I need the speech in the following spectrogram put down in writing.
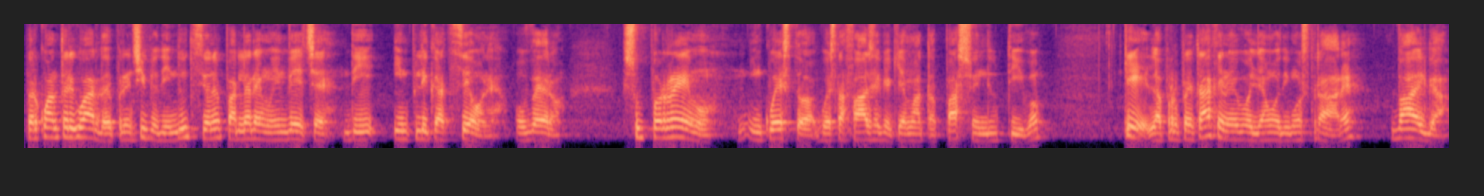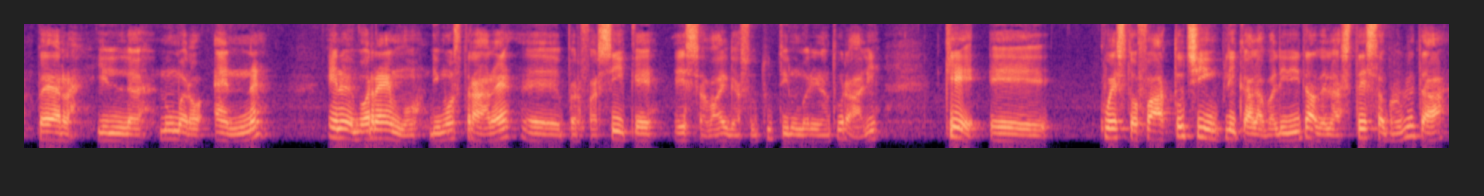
Per quanto riguarda il principio di induzione parleremo invece di implicazione, ovvero supporremo in questo, questa fase che è chiamata passo induttivo che la proprietà che noi vogliamo dimostrare valga per il numero n e noi vorremmo dimostrare, eh, per far sì che essa valga su tutti i numeri naturali, che eh, questo fatto ci implica la validità della stessa proprietà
